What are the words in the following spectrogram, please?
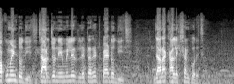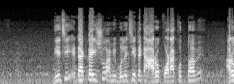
ডকুমেন্টও দিয়েছি। চারজন এমএলএর লেটার হেড প্যাডও দিয়েছি, যারা কালেকশন করেছেন। দিয়েছি, এটা একটা ইস্যু আমি বলেছি এটাকে আরও কড়া করতে হবে আরও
